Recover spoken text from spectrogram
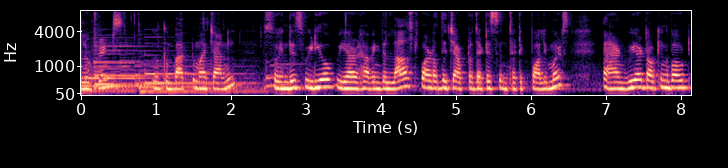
Hello friends, welcome back to my channel. So in this video we are having the last part of the chapter that is synthetic polymers and we are talking about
